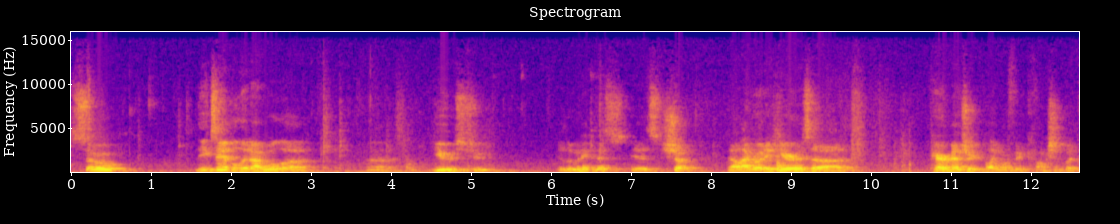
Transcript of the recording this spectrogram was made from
So the example that I will uh, uh use to illuminate this is show. Now I wrote it here as a parametric polymorphic function, but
